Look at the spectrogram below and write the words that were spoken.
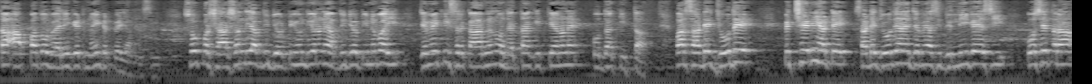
ਤਾਂ ਆਪਾਂ ਤੋਂ ਵੈਰੀਗੇਟ ਨਹੀਂ ਟੱਪੇ ਜਾਣੇ ਸੀ। ਸੋ ਪ੍ਰਸ਼ਾਸਨ ਦੀ ਆਪਦੀ ਡਿਊਟੀ ਹੁੰਦੀ ਉਹਨਾਂ ਨੇ ਆਪਦੀ ਡਿਊਟੀ ਨਿਭਾਈ। ਜਿਵੇਂ ਕਿ ਸਰਕਾਰ ਨੇ ਉਹਨੂੰ ਹਦਾਇਤਾਂ ਕੀਤੀਆਂ, ਉਹਨਾਂ ਨੇ ਉਦਾਂ ਕੀਤਾ। ਪਰ ਸਾਡੇ ਯੋਧੇ ਪਿੱਛੇ ਨਹੀਂ ਹਟੇ। ਸਾਡੇ ਯੋਧਿਆਂ ਨੇ ਜਿਵੇਂ ਅਸੀਂ ਦਿੱਲੀ ਗਏ ਸੀ, ਉਸੇ ਤਰ੍ਹਾਂ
